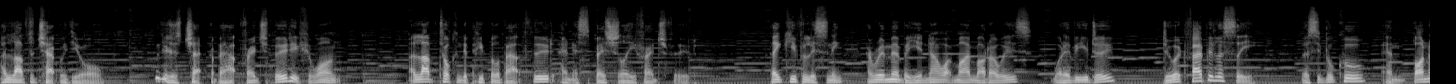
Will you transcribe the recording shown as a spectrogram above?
I love to chat with you all. We can just chat about French food if you want. I love talking to people about food and especially French food. Thank you for listening, and remember, you know what my motto is? Whatever you do, do it fabulously. Merci beaucoup, and bon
